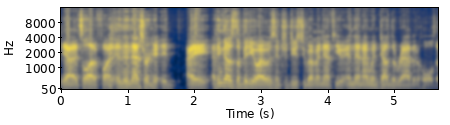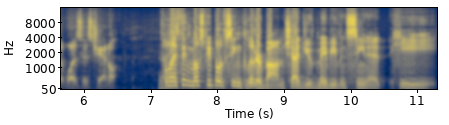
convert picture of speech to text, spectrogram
Yeah, it's a lot of fun. And then that's where it, I I think that was the video I was introduced to by my nephew, and then I went down the rabbit hole that was his channel. Well, I think most people have seen Glitter Bomb. Chad, you've maybe even seen it. He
